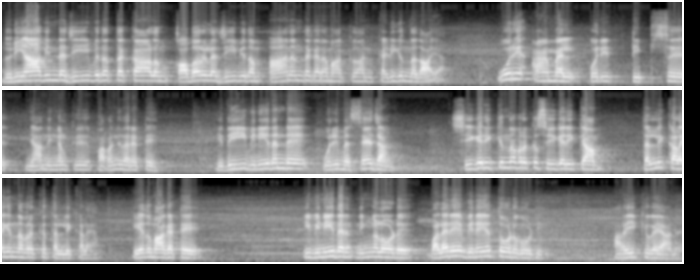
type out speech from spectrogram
ദുനിയാവിന്റെ ജീവിതത്തെക്കാളും ഖബറിലെ ജീവിതം ആനന്ദകരമാക്കാൻ കഴിയുന്നതായ ഒരു അമൽ ഒരു ടിപ്സ് ഞാൻ നിങ്ങൾക്ക് പറഞ്ഞു തരട്ടെ? ഇത് ഈ വിനീതന്റെ ഒരു മെസ്സേജാണ്. സ്വീകരിക്കുന്നവർക്ക് സ്വീകരിക്കാം തള്ളിക്കളയുന്നവർക്ക് തള്ളിക്കളയാം. ഏതുമാകട്ടെ ഈ വിനീതൻ നിങ്ങളോട് വളരെ വിനയത്തോടുകൂടി അറിയിക്കുകയാണ്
